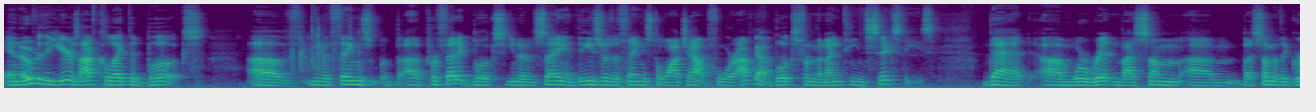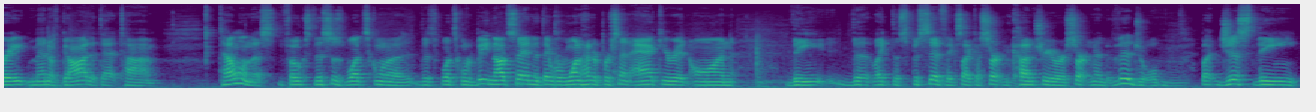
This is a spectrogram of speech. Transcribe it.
and over the years, I've collected books of you know things, uh, prophetic books. You know, saying these are the things to watch out for. I've got books from the 1960s that um, were written by some um, by some of the great men of God at that time telling us, folks, this is what's going to this what's going to be. Not saying that they were 100% accurate on the the like the specifics, like a certain country or a certain individual, but just the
